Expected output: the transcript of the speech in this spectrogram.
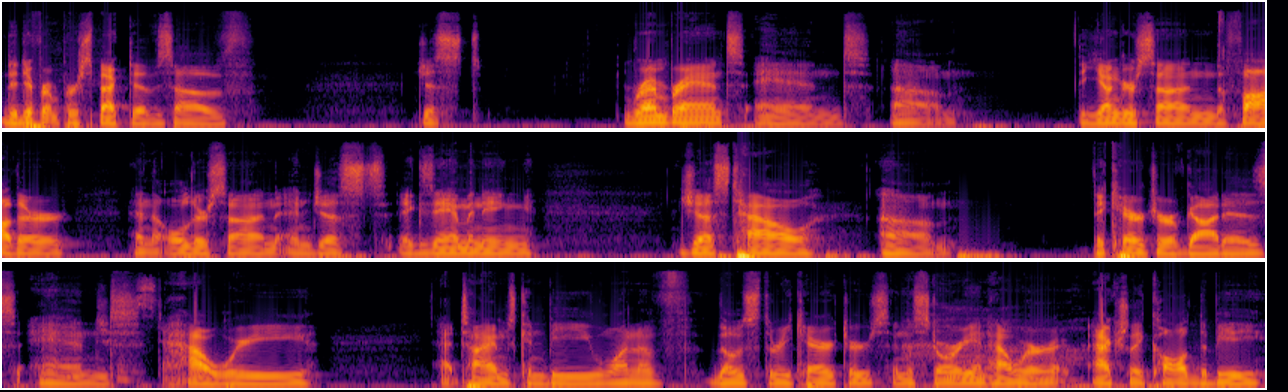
the different perspectives of just Rembrandt and um, the younger son, the father, and the older son, and just examining just how um, the character of God is and how we at times can be one of those three characters in the story and how we're actually called to be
